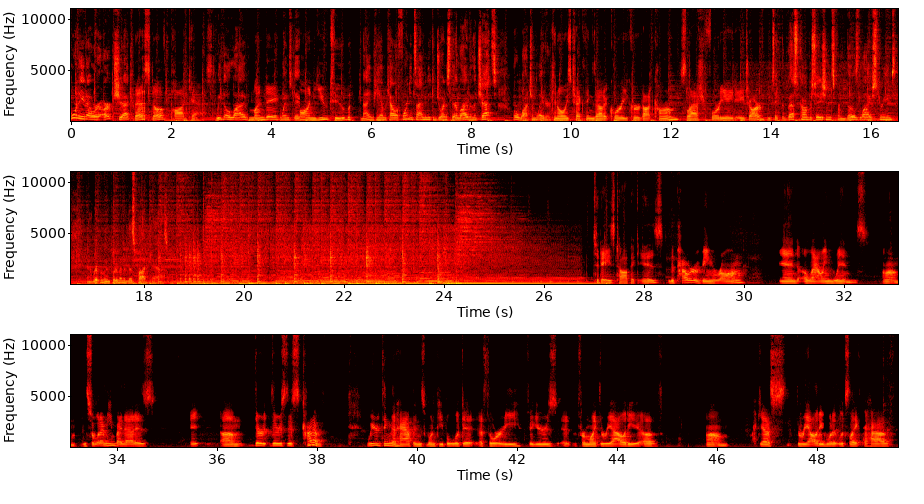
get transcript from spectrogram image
48 hour art check. Best of podcast. We go live Monday, Wednesday. on YouTube. 9 p.m. California time, and you can join us there live in the chats or watch them later. You can always check things out at coreykerr.com slash 48hr. We take the best conversations from those live streams and rip them and put them into this podcast. Today's topic is the power of being wrong and allowing wins. Um, and so, what I mean by that is, it um, there there's this kind of weird thing that happens when people look at authority figures uh, from like the reality of, um, I guess, the reality of what it looks like to have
